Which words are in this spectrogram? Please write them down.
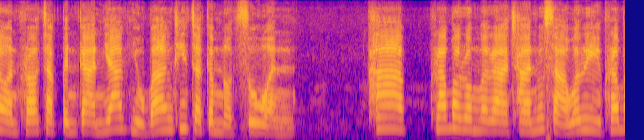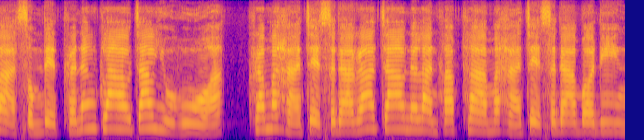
นอน เพราะจักเป็นการยากอยู่บ้างที่จะกำหนดส่วนาพ พระบรมราชานุสาวรีย์พระบาทสมเด็จพระนั่งเกล้าเจ้าอยู่หัว พระมหาเจษฎาราชเจ้านลันพลับพลามหาเจษฎาบดิน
